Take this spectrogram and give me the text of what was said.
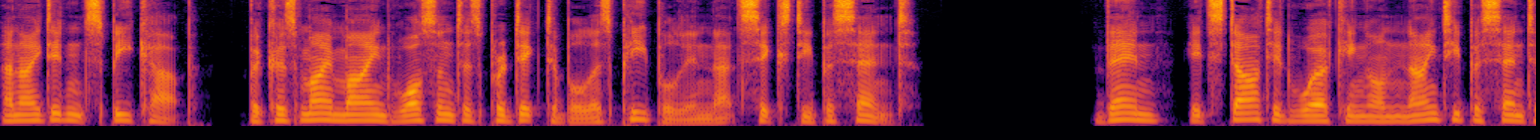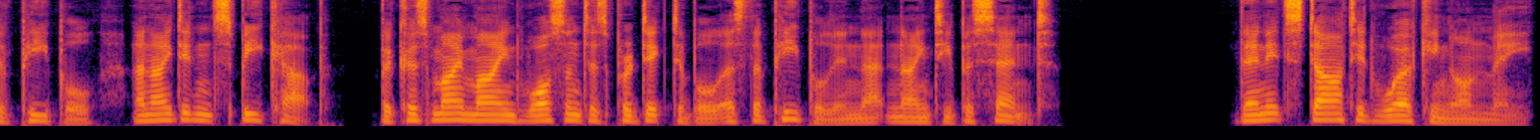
and I didn't speak up, because my mind wasn't as predictable as people in that 60%. Then, it started working on 90% of people, and I didn't speak up, because my mind wasn't as predictable as the people in that 90%. Then it started working on me.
